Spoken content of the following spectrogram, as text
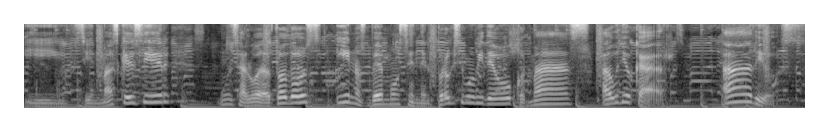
y sin más que decir, un saludo a todos y nos vemos en el próximo video con más AudioCar. Adiós.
